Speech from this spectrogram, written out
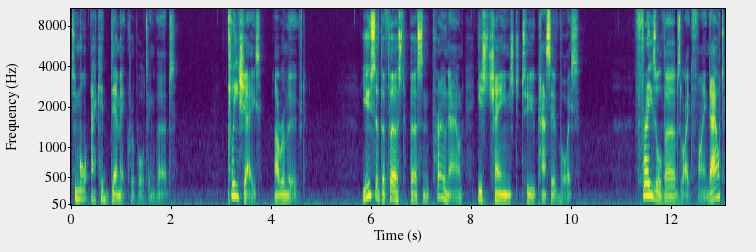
to more academic reporting verbs. Clichés are removed. Use of the first person pronoun is changed to passive voice. Phrasal verbs like find out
